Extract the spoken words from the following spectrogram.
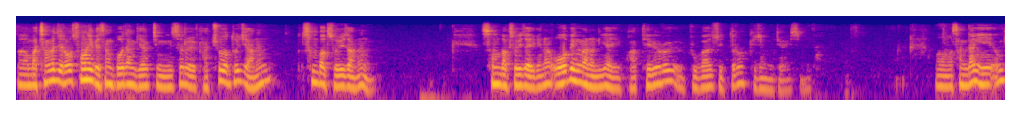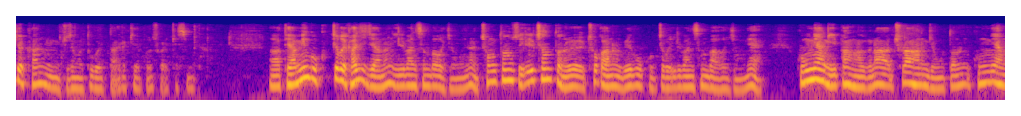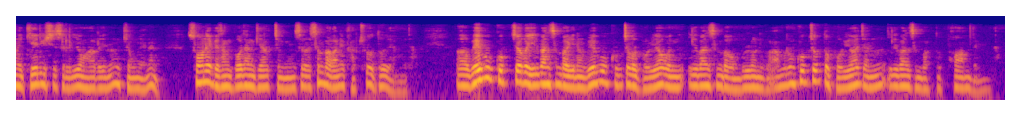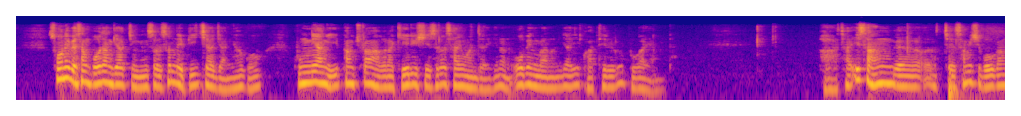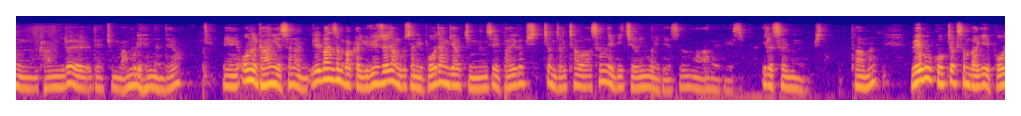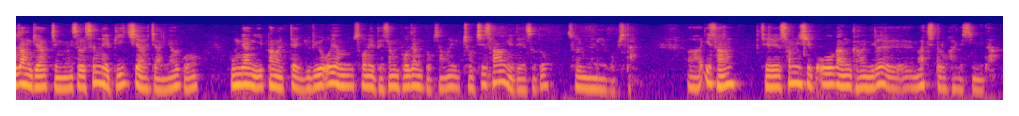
어, 마찬가지로 손해배상 보장 계약 증명서를 갖추어 두지 않은 선박 소유자는 선박 소유자에게는 500만원 이하의 과태료를 부과할 수 있도록 규정이 되어 있습니다. 어, 상당히 엄격한 규정을 두고 있다 이렇게 볼 수가 있겠습니다. 어, 대한민국 국적을 가지지 않은 일반 선박의 경우에는 총톤수 1,000톤을 초과하는 외국 국적의 일반 선박의 경우에 국내항에 입항하거나 출항하는 경우 또는 국내항의 계류시설을 이용하려는 경우에는 손해배상보장계약 증명서를 선박 안에 갖추어 둬야 합니다. 어, 외국 국적의 일반 선박에는 외국 국적을 보유하고 있는 일반 선박은 물론이고 아무런 국적도 보유하지 않는 일반 선박도 포함됩니다. 손해배상 보장계약 증명서를 선내에 비치하지 아니하고 국내항에 입항 출항하거나 계류시설을 사용한 자에게는 500만원 이하의 과태료를 부과해야 합니다. 아, 자 이상 그, 제 35강 강의를 대충 마무리했는데요. 예, 오늘 강의에서는 일반 선박과 유류 저장 부선의 보장계약 증명서의 발급 신청 절차와 선내 비치 의무에 대해서 알아야 되겠습니다. 이를 설명해 봅시다. 다음은 외국 국적 선박이 보장계약 증명서를 선내에 비치하지 아니하고 국내항에 입항할 때 유류 오염 손해배상 보장법상의 조치사항에 대해서도 설명해 봅시다. 아, 이상 제35강 강의를 마치도록 하겠습니다.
